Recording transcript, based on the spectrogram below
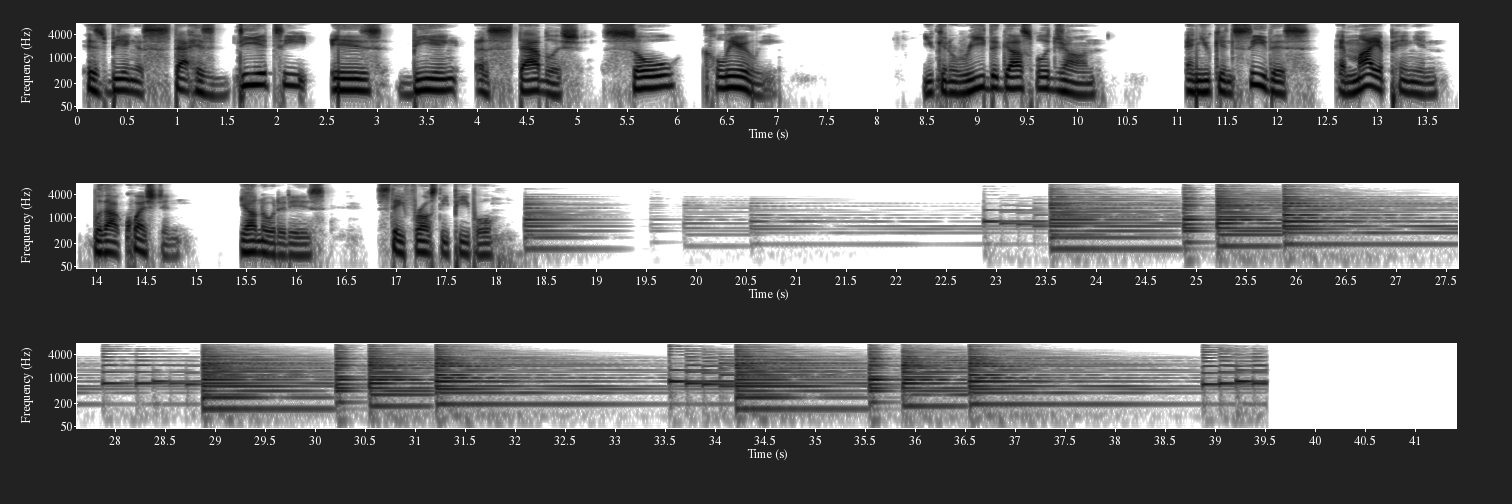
is being a stat his deity is being established so clearly. You can read the Gospel of John and you can see this, in my opinion, without question. Y'all know what it is. Stay frosty, people.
